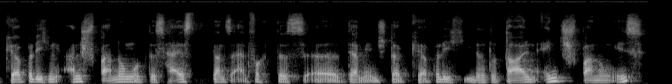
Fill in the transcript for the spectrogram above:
körperlichen Anspannung. Und das heißt ganz einfach, dass äh, der Mensch da körperlich in der totalen Entspannung ist.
